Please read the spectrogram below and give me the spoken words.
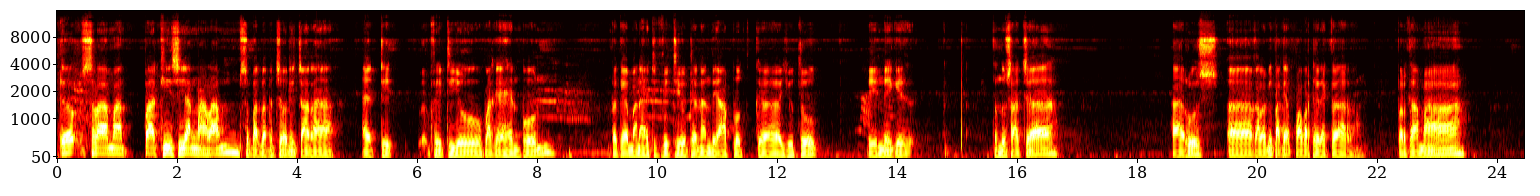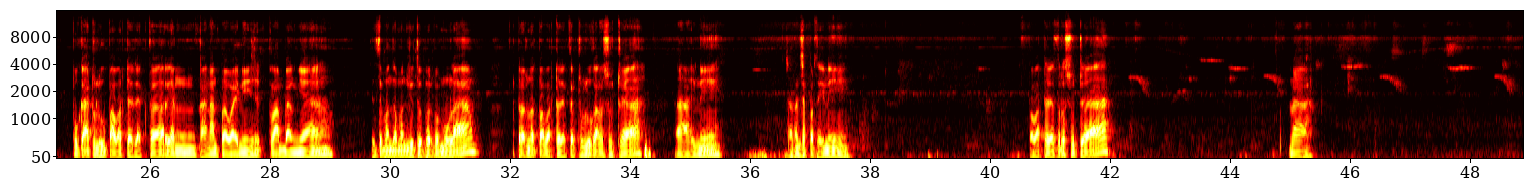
Yuk, selamat pagi, siang, malam, Sobat Babejo. Ini cara edit video pakai handphone. Bagaimana edit video dan nanti upload ke YouTube. Ini tentu saja harus eh, kalau ini pakai Power Director. Pertama buka dulu Power Director yang kanan bawah ini kelambangnya. Teman-teman youtuber pemula download Power Director dulu kalau sudah. Nah ini jalan seperti ini. Power Director sudah. Nah,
